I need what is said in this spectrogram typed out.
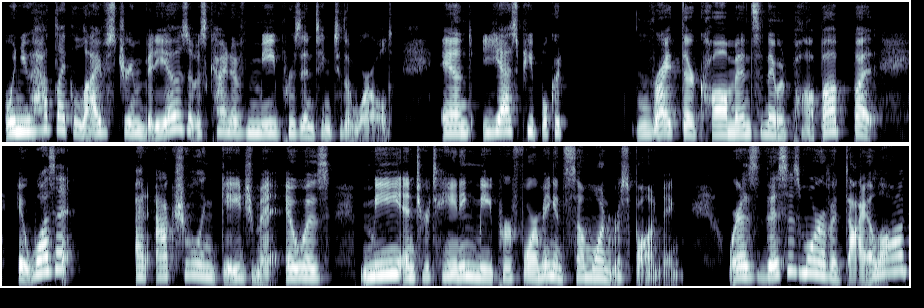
when you had like live stream videos, it was kind of me presenting to the world. And yes, people could write their comments and they would pop up, but it wasn't an actual engagement. It was me entertaining, me performing, and someone responding. Whereas this is more of a dialogue,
